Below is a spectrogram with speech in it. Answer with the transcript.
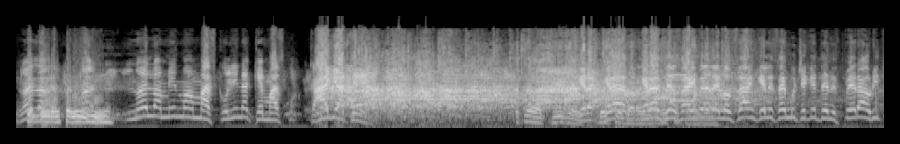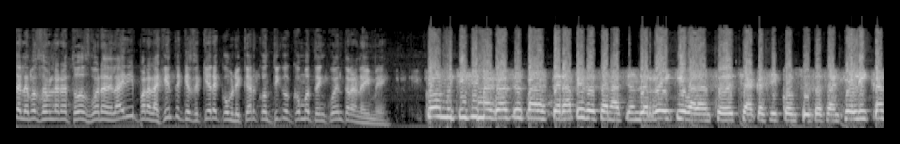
No es, la, no- no es mismo masculina que masculina. ¡Cállate! De. Gra- gracias, allá. de Los Ángeles. Hay mucha gente en espera. Ahorita le vas a hablar a todos fuera del aire. Y para la gente que se quiere comunicar contigo, ¿cómo te encuentran, Jaime? Con muchísimas gracias para las terapias de sanación de Reiki, balanceo de chakras y consultas angélicas.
